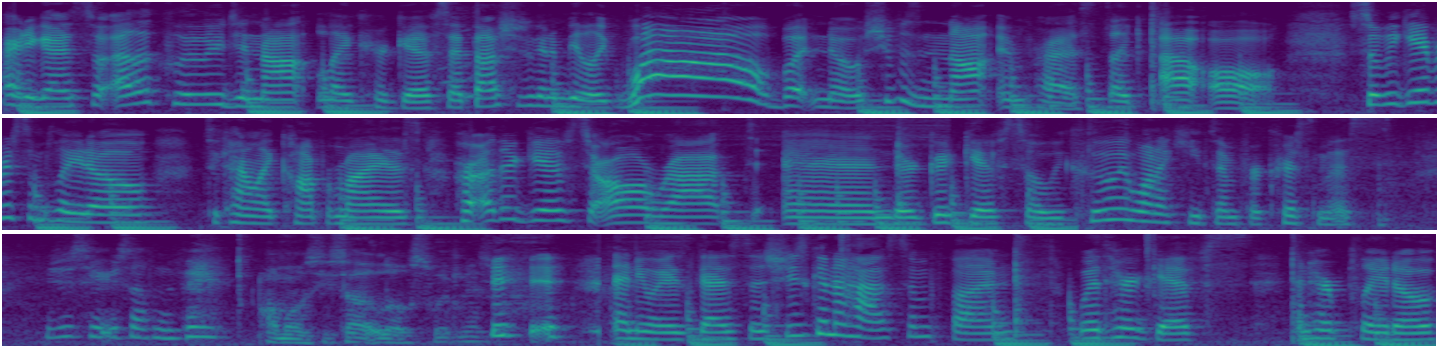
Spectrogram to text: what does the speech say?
Alrighty, guys. So Ella clearly did not like her gifts. I thought she was going to be like, wow. But no, she was not impressed, like, at all. So we gave her some Play-Doh to kind of, like, compromise. Her other gifts are all wrapped, and they're good gifts, so we clearly want to keep them for Christmas. You just hit yourself in the face. Almost. You saw a little swiftness. Anyways, guys, so she's gonna have some fun with her gifts and her Play-Doh.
